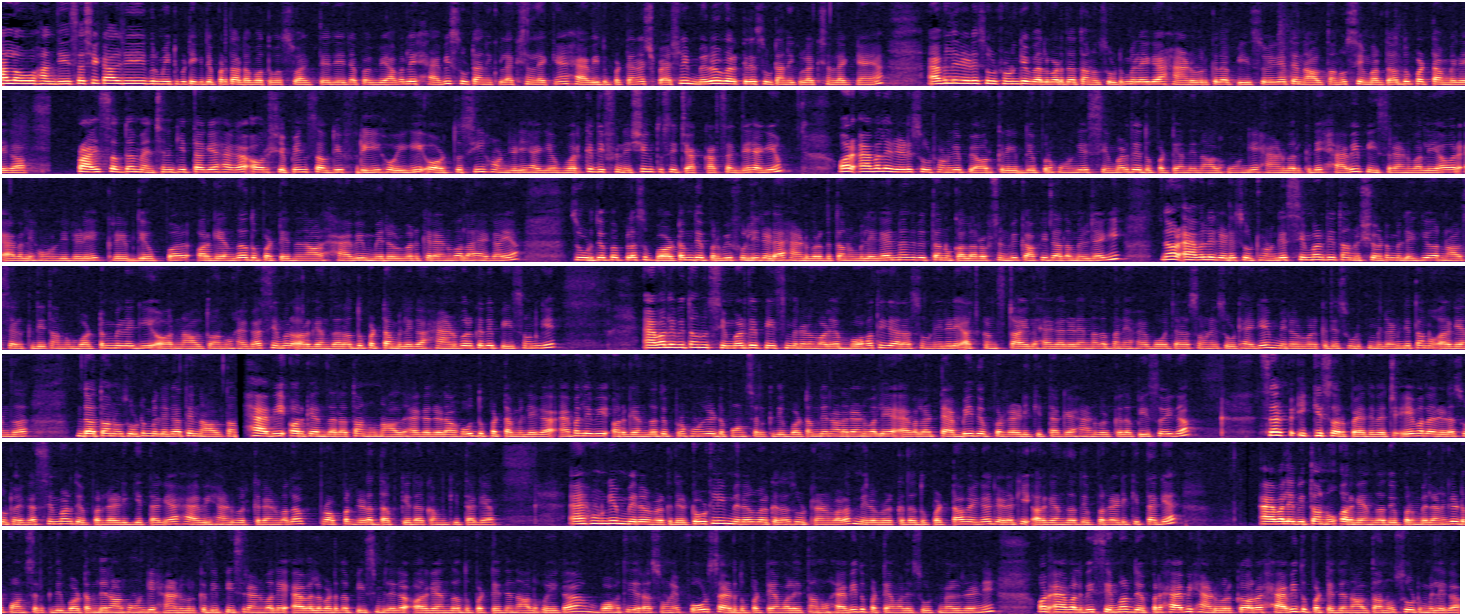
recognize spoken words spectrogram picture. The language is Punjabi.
ਹੈਲੋ ਹਾਂਜੀ, ਸਤਿ ਸ਼੍ਰੀ ਅਕਾਲ ਜੀ। ਗੁਰਮੀਤ ਬੁਟੀਕ ਦੇ ਉੱਪਰ ਤੁਹਾਡਾ ਬਹੁਤ ਬਹੁਤ ਸਵਾਗਤ ਹੈ। ਜੀ ਅੱਜ ਆਪਾਂ ਵਿਆਹ ਵਾਲੇ ਹੈਵੀ ਸੂਟਾਂ ਦੀ ਕਲੈਕਸ਼ਨ ਲੈ ਕੇ ਆਏ ਹੈਵੀ ਦੁਪੱਟਿਆਂ ਨਾਲ ਸਪੈਸ਼ਲੀ ਮਿਰਰ ਵਰਕ ਦੇ ਸੂਟਾਂ ਦੀ ਕਲੈਕਸ਼ਨ ਲੈ ਕੇ ਆਏ ਆ ਇਹ ਵਾਲੇ ਜਿਹੜੇ ਸੂਟ ਹੋਣਗੇ ਵੈਲਵਟ ਦਾ ਤੁਹਾਨੂੰ ਸੂਟ ਮਿਲੇਗਾ ਹੈਂਡ ਵਰਕ ਦਾ ਪੀਸ ਹੋਏਗਾ ਤੇ ਨਾਲ ਤੁਹਾਨੂੰ ਸਿਮਰ ਦਾ ਦੁਪੱਟਾ ਮਿਲੇਗਾ। ਪ੍ਰਾਈਸ ਸਭ ਦਾ ਮੈਂਸ਼ਨ ਕੀਤਾ ਗਿਆ ਹੈਗਾ ਔਰ ਸ਼ਿਪਿੰਗ ਸਭ ਦੀ ਫ੍ਰੀ ਹੋਏਗੀ ਔਰ ਤੁਸੀਂ ਹੁਣ ਜਿਹੜੀ ਹੈਗੀ ਵਰਕ ਦੀ ਫਿਨਿਸ਼ਿੰਗ ਤੁਸੀਂ ਚੈੱਕ ਕਰ ਸਕਦੇ ਹੈਗੇ ਹੋ। ਔਰ ਇਹ ਵਾਲੇ ਜਿਹੜੇ ਸੂਟ ਹੋਣਗੇ ਪਿਓਰ ਕਰੀਬ ਦੇ ਉੱਪਰ ਹੋਣਗੇ, ਸਿਮਰ ਦੇ ਦੁਪੱਟਿਆਂ ਦੇ ਨਾਲ ਹੋਣਗੇ ਹੈਂਡ ਵਰਕ ਦੇ ਹੈਵੀ ਪੀਸ ਰਹਿਣ ਵਾਲੇ ਆ ਔਰ ਇਹ ਵਾਲੇ ਹੋਣਗੇ ਜਿਹੜੇ ਕਰੀਬ ਦੇ ਉੱਪਰ ਔਰਗੈਂਜ਼ਾ ਦੁਪੱਟੇ ਦੇ ਨਾਲ ਹੈਵੀ ਮਿਰਰ ਵਰਕ ਰਹਿਣ ਵਾਲਾ ਹੈਗਾ ਆ। ਸੂਟ ਦੇ ਉੱਪਰ ਪਲੱਸ ਬਾਟਮ ਦੇ ਉੱਪਰ ਵੀ ਫੁੱਲੀ ਜਿਹੜਾ ਹੈਂਡ ਵਰਕ ਤੁਹਾਨੂੰ ਮਿਲੇਗਾ, ਇਹਨਾਂ ਦੇ ਵਿੱਚ ਤੁਹਾਨੂੰ ਕਲਰ ਆਪਸ਼ਨ ਵੀ ਕਾਫੀ ਜ਼ਿਆਦਾ ਮਿਲ ਜਾਏਗੀ। ਔਰ ਇਹ ਵਾਲੇ ਜਿਹੜੇ ਸੂਟ ਹੋਣਗੇ, ਸਿਮਰ ਦੀ ਤੁਹਾਨੂੰ ਸ਼ਰਟ ਮਿਲੇਗੀ ਔਰ ਨਾਲ ਸਿਲਕ ਦੀ ਤੁਹਾਨੂੰ ਬਾਟਮ ਮਿਲੇਗੀ ਔਰ ਨਾਲ ਤੁਹਾਨੂੰ ਹੈਗਾ ਸਿਮਰ ਔਰਗੈਂਜ਼ਾ ਦਾ ਦੁਪੱਟਾ ਮਿਲੇਗਾ। ਹੈਂਡ ਵਰਕ ਦੇ ਪੀਸ ਹੋਣਗੇ। ਇਹ ਵਾਲੇ ਵੀ ਤੁਹਾਨੂੰ ਸਿਮਰ ਦੇ ਪੀਸ ਮਿਲਣ ਵਾਲੇ ਆ, ਬਹੁਤ ਹੀ ਜ਼ਿਆਦਾ ਸੋਹਣੇ ਜਿਹੜੇ ਅਚਕਨ ਸਟਾਈਲ ਹੈਗਾ, ਜਿਹੜਾ ਇਹਨਾਂ ਦਾ ਬਣਿਆ ਹੋਇਆ, ਬਹੁਤ ਜ਼ਿਆਦਾ ਸੋਹਣੇ ਸੂਟ ਹੈਗੇ। ਮਿਰਰ ਵਰਕ ਦੇ ਸੂਟ ਮਿਲਣਗੇ ਤੁਹਾਨੂੰ ਔਰਗੈਂਜ਼ਾ ਦਾ ਤੁਹਾਨੂੰ ਸੂਟ ਮਿਲੇਗਾ ਤੇ ਨਾਲ ਤਾਂ ਹੈਵੀ ਔਰਗੈਂਜ਼ਾ ਦਾ ਤੁਹਾਨੂੰ ਨਾਲ ਹੈਗਾ ਜਿਹੜਾ ਉਹ ਦੁਪੱਟਾ ਮਿਲੇਗਾ। ਇਹ ਵਾਲੇ ਵੀ ਔਰਗੈਂਜ਼ਾ ਦੇ ਉੱਪਰ ਹੋਣਗੇ ਡਪੌਨ ਸਿਲਕ ਦੀ ਬਾਟਮ ਦੇ ਨਾਲ ਰਹਿਣ ਵਾਲੇ ਆ। ਇਹ ਵਾਲਾ ਟੈਬੀ ਦੇ ਉੱਪਰ ਰੈਡੀ ਕੀਤਾ ਗਿਆ ਹੈਂਡ ਵਰਕ ਦਾ ਪੀਸ ਹੋਏਗਾ। ਸਿਰਫ 2100 ਰੁਪਏ ਦੇ ਵਿੱਚ ਇਹ ਵਾਲਾ ਜਿਹੜਾ ਸੂਟ ਹੋਏਗਾ, ਸਿਮਰ ਦੇ ਉੱਪਰ ਰੈਡੀ ਕੀਤਾ ਗਿਆ ਹੈਵੀ ਹੈਂਡ ਵਰਕ ਰਹਿਣ ਵਾਲਾ ਪ੍ਰੋਪਰ ਜਿਹੜਾ ਦਬਕੇ ਦਾ ਕੰਮ ਕੀਤਾ ਗਿਆ। ਇਹ ਹੋਣਗੇ ਮਿਰਰ ਵਰਕ ਦੇ। ਟੋਟਲੀ ਮਿਰਰ ਵਰਕ ਦਾ ਸੂਟ ਰਹਿਣ ਵਾਲਾ ਮਿਰਰ ਵਰਕ ਦਾ ਦੁਪੱਟਾ ਹੋਏਗਾ, ਜਿਹੜਾ ਕਿ ਅਰਗੈਂਜਾ ਦੇ ਉੱਪਰ ਰੈਡੀ ਕੀਤਾ ਗਿਆ। ਇਹ ਵਾਲੇ ਵੀ ਤੁਹਾਨੂੰ ਅਰਗੈਂਜਾ ਦੇ ਉੱਪਰ ਮਿਲਣਗੇ। ਡਪੌਨ ਸਿਲਕ ਦੀ ਬਾਟਮ ਦੇ ਨਾਲ ਹੋਣਗੇ ਹੈਂਡ ਵਰਕ ਦੀ ਪੀਸ ਰਹਿਣ ਵਾਲੇ। ਇਹ ਵੈਲਵਟ ਦਾ ਪੀਸ ਮਿਲੇਗਾ ਔਰਗੈਂਜ਼ਾ ਦੁਪੱਟੇ ਦੇ ਨਾਲ ਹੋਏਗਾ। ਬਹੁਤ ਹੀ ਜ਼ਿਆਦਾ ਸੋਹਣੇ ਫੋਰ ਸਾਈਡ ਦੁਪੱਟਿਆਂ ਵਾਲੇ ਤੁਹਾਨੂੰ ਹੈਵੀ ਦੁਪੱਟਿਆਂ ਵਾਲੇ ਸੂਟ ਮਿਲ ਰਹੇ ਨੇ। ਔਰ ਇਹ ਵਾਲੇ ਵੀ ਸਿਮਰ ਦੇ ਉੱਪਰ ਹੈਵੀ ਹੈਂਡ ਵਰਕ ਔਰ ਹੈਵੀ ਦੁਪੱਟੇ ਦੇ ਨਾਲ ਤੁਹਾਨੂੰ ਸੂਟ ਮਿਲੇਗਾ।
